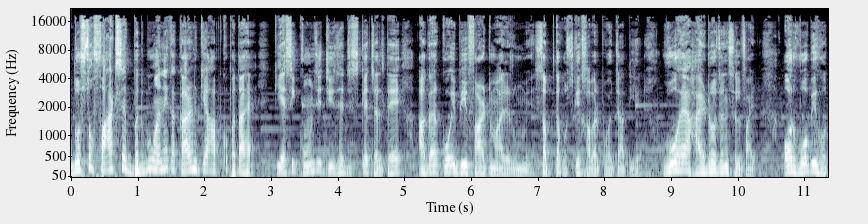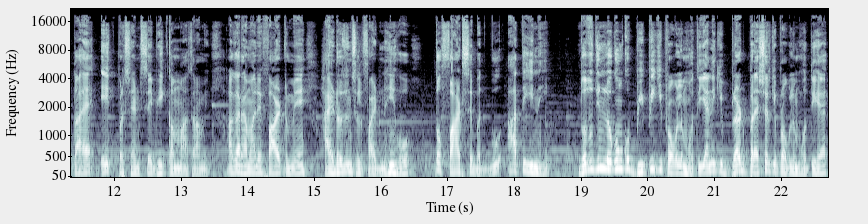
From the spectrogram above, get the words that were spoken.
दोस्तों, फाट से बदबू आने का कारण क्या आपको पता है कि ऐसी कौन सी चीज़ है जिसके चलते अगर कोई भी फाट मारे रूम में सब तक उसकी खबर पहुँच जाती है? वो है हाइड्रोजन सल्फाइड, और वो भी होता है एक परसेंट से भी कम मात्रा में। अगर हमारे फाट में हाइड्रोजन सल्फाइड नहीं हो तो फाट से बदबू आती ही नहीं। दोस्तों जिन लोगों को बीपी की प्रॉब्लम होती है, यानी कि ब्लड प्रेशर की प्रॉब्लम होती है,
